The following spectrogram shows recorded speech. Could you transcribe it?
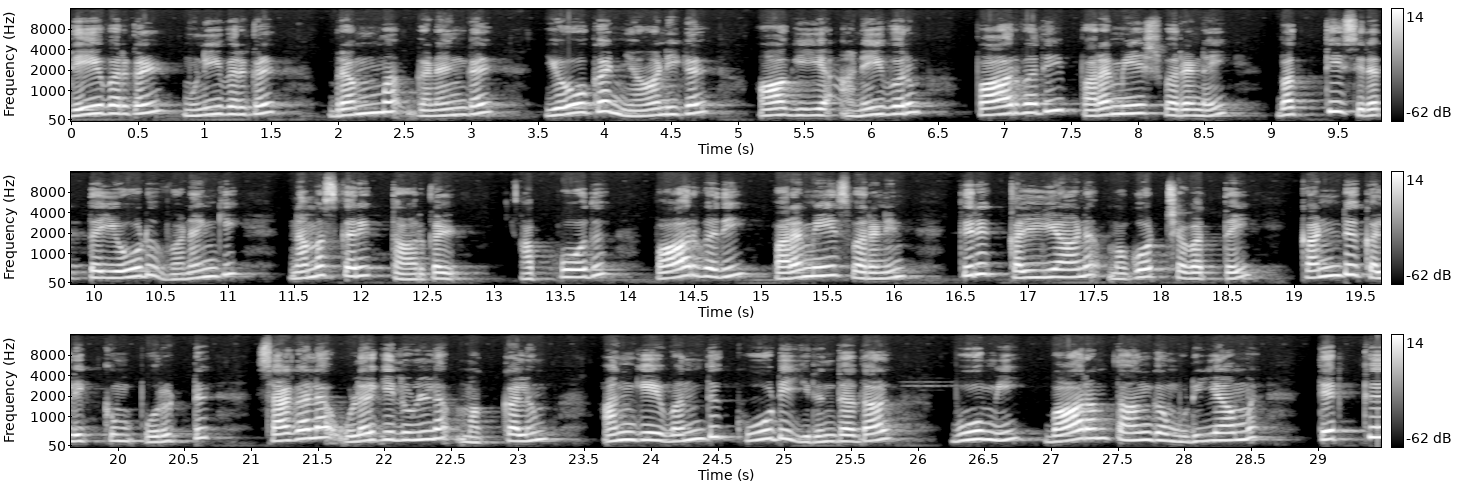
தேவர்கள் முனிவர்கள் பிரம்ம கணங்கள் யோக ஞானிகள் ஆகிய அனைவரும் பார்வதி பரமேஸ்வரனை பக்தி சிரத்தையோடு வணங்கி நமஸ்கரித்தார்கள். அப்போது பார்வதி பரமேஸ்வரனின் திருக்கல்யாண மகோற்சவத்தை கண்டு கழிக்கும் பொருட்டு சகல உலகிலுள்ள மக்களும் அங்கே வந்து கூடியிருந்ததால் பூமி பாரம் தாங்க முடியாமல் தெற்கு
